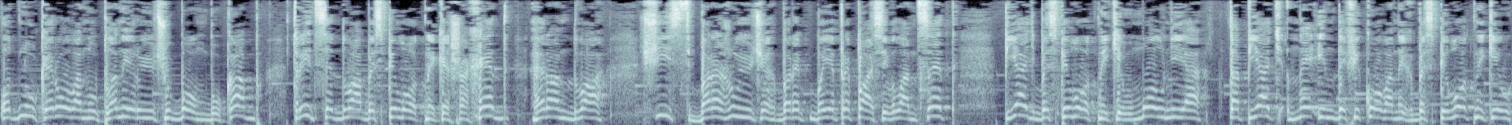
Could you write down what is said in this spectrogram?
одну керовану планируючу бомбу КАБ, 32 безпілотники Шахед Геран-2, 6 баражуючих боєприпасів Ланцет, 5 безпілотників Молнія та 5 неіндифікованих безпілотників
